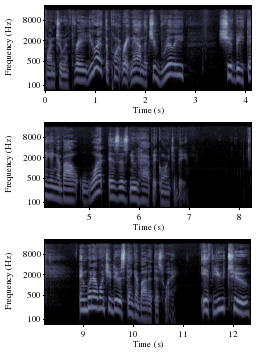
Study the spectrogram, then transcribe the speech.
one, two, and three, you're at the point right now that you really should be thinking about what is this new habit going to be? And what I want you to do is think about it this way. If you two,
